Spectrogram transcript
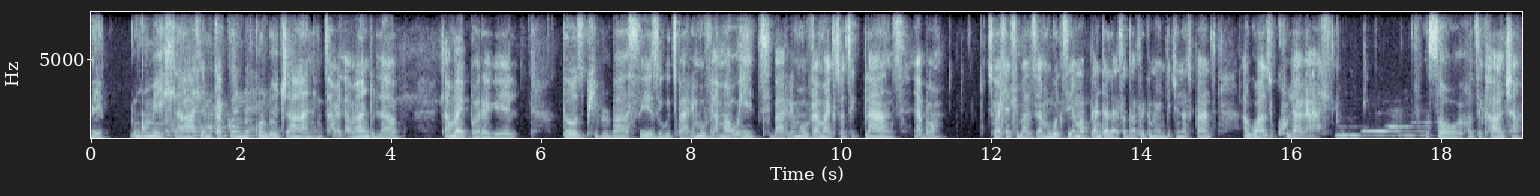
benqume iy'hlahla emgaqweni begunda utshani ngithi hayi labantu laba mhlawumbe bayibhorekela those people bayasiza ukuthi ba-remove ama-weeds ba-remove ama-exotic plants yabo? So kahle kahle bazama ukuthi ama-plant ala e-South Africa ama-indigenous plants akwazi ukukhula kahle. So horticulture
